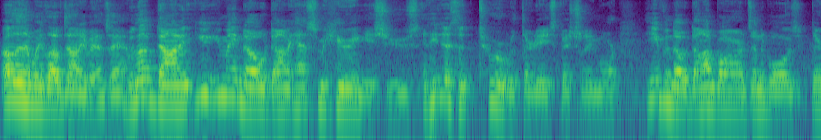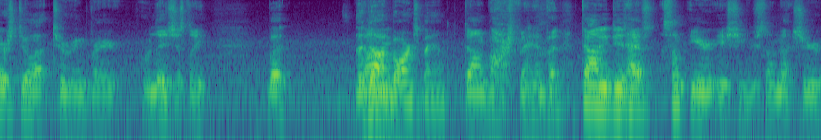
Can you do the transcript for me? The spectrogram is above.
Other than we love Donnie Van Zant. We love Donnie. You, you may know Donnie has some hearing issues, and he doesn't tour with 38 Special anymore. Even though Don Barnes and the boys, they're still out touring very religiously. But the Donnie- Don Barnes Band. Don Barnes band, but Donnie did have some ear issues, so I'm not sure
